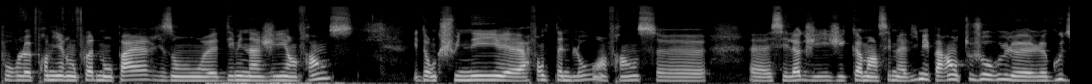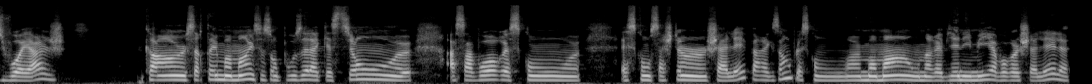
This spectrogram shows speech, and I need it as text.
pour le premier emploi de mon père, ils ont euh, déménagé en France. Et donc, je suis née euh, à Fontainebleau, en France. c'est là que j'ai commencé ma vie. Mes parents ont toujours eu le goût du voyage quand à un certain moment, ils se sont posé la question euh, à savoir est-ce qu'on euh, est-ce qu'on s'achetait un chalet, par exemple? Est-ce qu'à un moment, on aurait bien aimé avoir un chalet?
